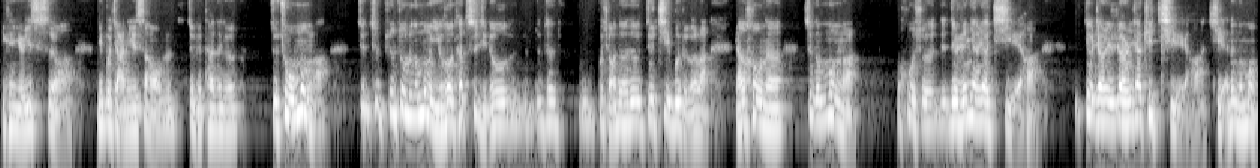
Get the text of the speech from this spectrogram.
你看有一次啊，尼布甲尼撒，这个他那个就做梦啊，就就就做那个梦以后，他自己都都不晓得，都就记不得了。然后呢，这个梦啊，或者说人家要解哈。就让让人家去解啊，解那个梦。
